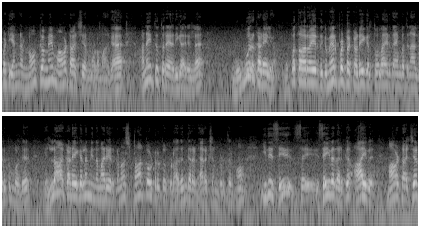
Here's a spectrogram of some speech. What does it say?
பட் எங்கள் நோக்கமே மாவட்ட ஆட்சியர் மூலமாக அனைத்து துறை அதிகாரியில் ஒவ்வொரு கடையிலையும் முப்பத்தாறாயிரத்துக்கு மேற்பட்ட கடைகள் தொள்ளாயிரத்தி ஐம்பத்தி நாலு இருக்கும்போது எல்லா கடைகளும் இந்த மாதிரி இருக்கணும் ஸ்டாக் அவுட் இருக்கக்கூடாதுங்கிற டைரக்ஷன் கொடுத்துருக்கோம். இது செய்- செய்- செய்வதற்கு ஆய்வு. மாவட்ட ஆட்சியர்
